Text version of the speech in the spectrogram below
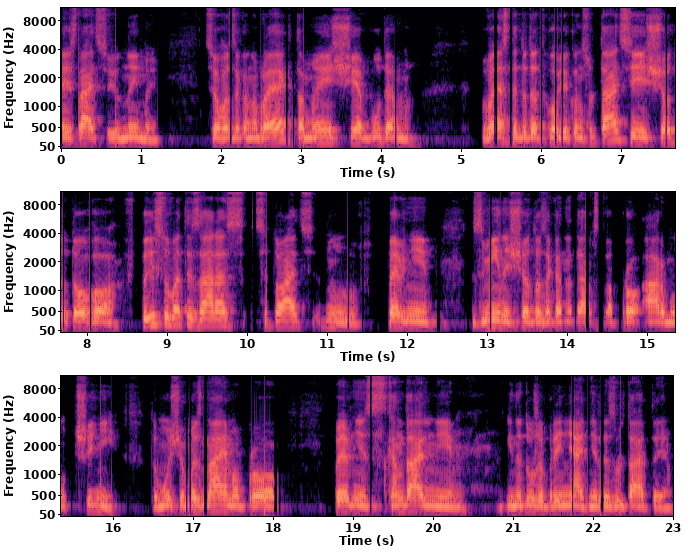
реєстрацією ними цього законопроекту, ми ще будемо вести додаткові консультації щодо того, вписувати зараз ситуацію, ну певні зміни щодо законодавства про арму чи ні, тому що ми знаємо про певні скандальні і не дуже прийнятні результати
